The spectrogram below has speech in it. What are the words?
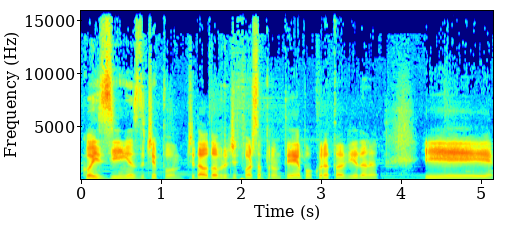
coisinhas do tipo, te dá o dobro de força por um tempo, cura a tua vida, né? E,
